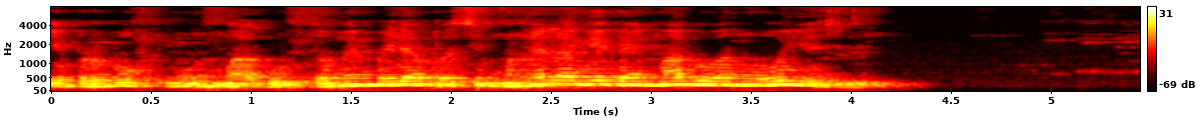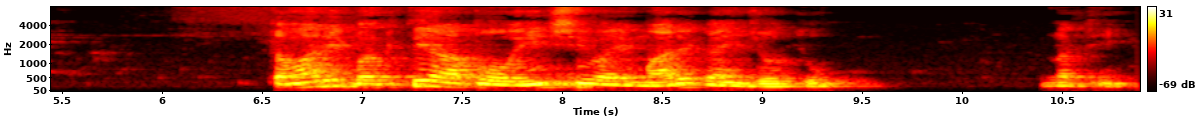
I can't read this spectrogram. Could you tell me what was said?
કે પ્રભુ, હું માગું? તમે મળ્યા પછી મને લાગે કઈ માગવાનું હોય જ નહીં. તમારી ભક્તિ આપો, એ સિવાય મારે કઈ જોતું નથી.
